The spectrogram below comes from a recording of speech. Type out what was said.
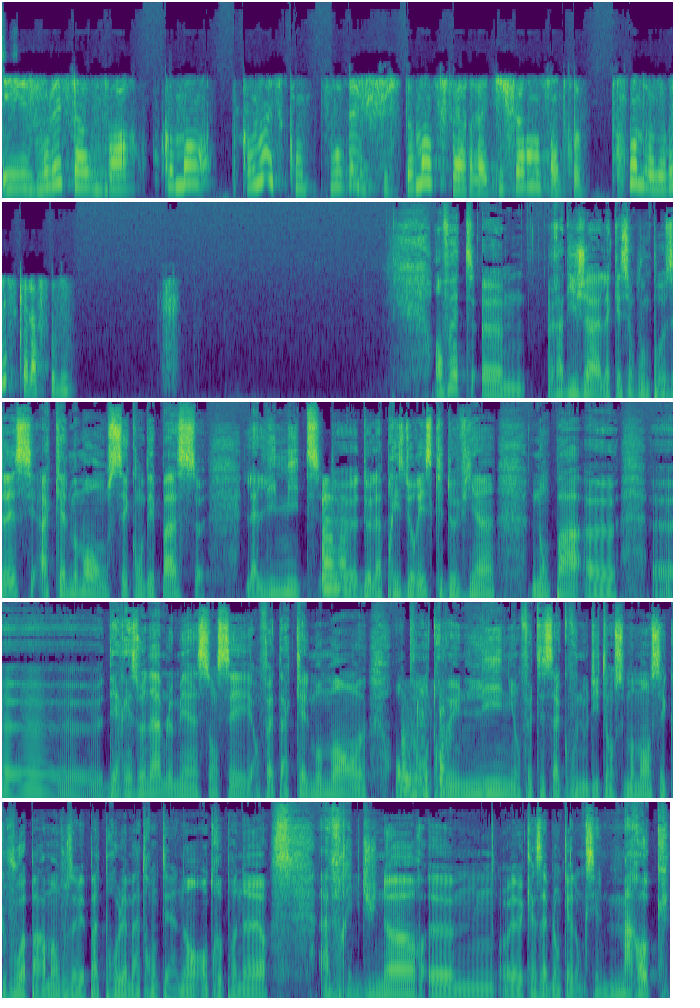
Et je voulais savoir comment comment est-ce qu'on pourrait justement faire la différence entre prendre le risque et la folie? En fait, euh, Radija, la question que vous me posez, c'est à quel moment on sait qu'on dépasse la limite de, de, la prise de risque qui devient non pas euh, euh, déraisonnable mais insensé. En fait, à quel moment on peut retrouver une ligne? En fait, c'est ça que vous nous dites en ce moment, c'est que vous apparemment vous n'avez pas de problème à 31 ans, entrepreneur, Afrique du Nord, Casablanca, donc c'est le Maroc.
